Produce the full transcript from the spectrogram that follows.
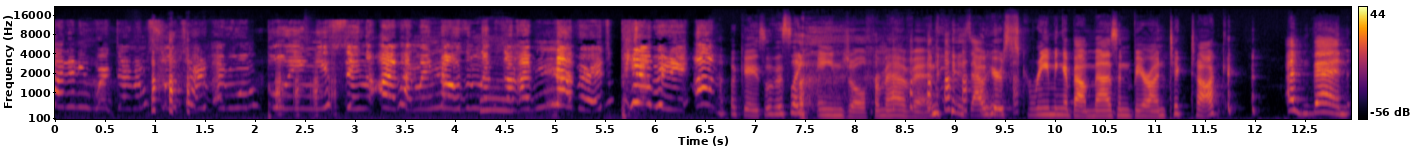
had any work done. I'm so tired of everyone bullying me, saying that I've had my nose and lips done. I've never. It's puberty. Um, Okay, so this like angel from heaven is out here screaming about Madison Beer on TikTok. And then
